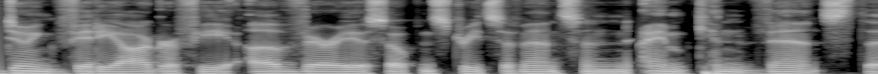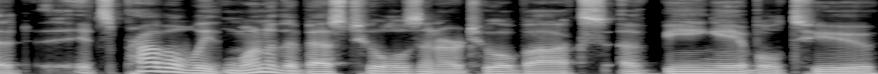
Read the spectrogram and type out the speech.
doing videography of various Open Streets events, and I am convinced that it's probably one of the best tools in our toolbox of being able to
